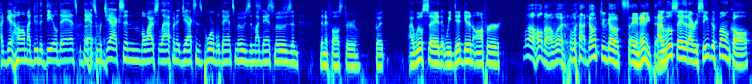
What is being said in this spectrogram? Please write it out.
I'd get home, I'd do the deal dance, dancing with Jackson. My wife's laughing at Jackson's horrible dance moves and my dance moves, and then it falls through. But I will say that we did get an offer. Well, hold on. What- don't you go saying anything. I will say that I received a phone call.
